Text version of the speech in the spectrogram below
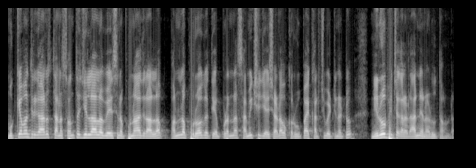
ముఖ్యమంత్రి గారు తన సొంత జిల్లాలో వేసిన పునాదిరాల్లో పనుల పురోగతి ఎప్పుడన్నా సమీక్ష చేశాడా? ఒక రూపాయి ఖర్చు పెట్టినట్టు నిరూపించగలడా అని నేను అడుగుతా ఉంటా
